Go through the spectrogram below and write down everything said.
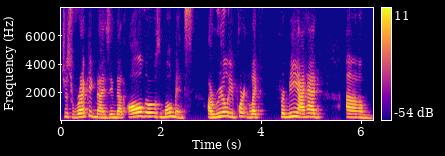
just recognizing that all those moments are really important. Like for me, I had, um,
